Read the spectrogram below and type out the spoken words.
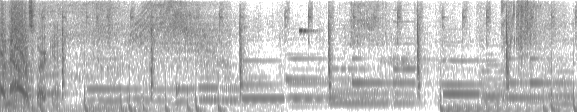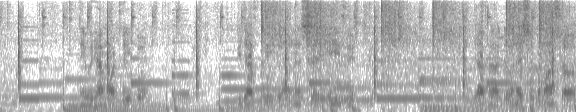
Oh, now it's working. Hey, we got more people. We definitely doing this shit easy. Definitely not doing this shit by myself.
